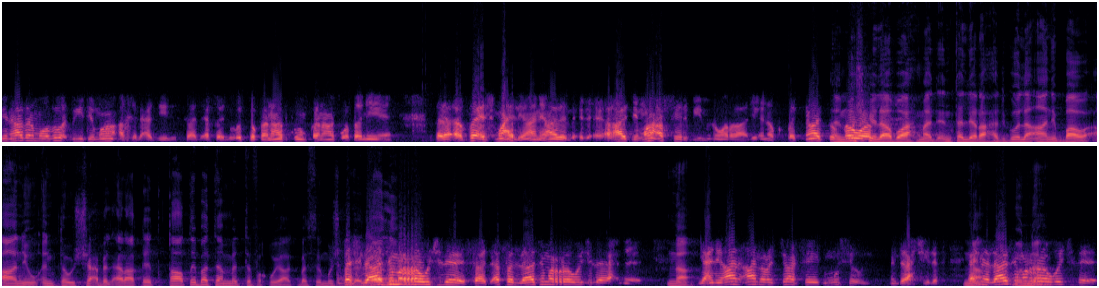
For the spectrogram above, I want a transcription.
لأن هذا الموضوع بيه دماء أخي العزيز أستاذ افل وأنتم قناتكم قناة وطنية. فلا فاسمح لي أنا هذا هذه ما أصير بي من وراء لأن ناس المشكلة أبو أحمد أنت اللي راح تقوله اني باوع اني وأنت والشعب العراقي قاطبة متفق وياك بس المشكلة بس لازم نروج له أستاذ افل لازم نروج له إحنا. نعم. يعني أنا أنا رجال سيد موسوي بدي أحكي لك. نعم، إحنا لازم والنعم. نروج له.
